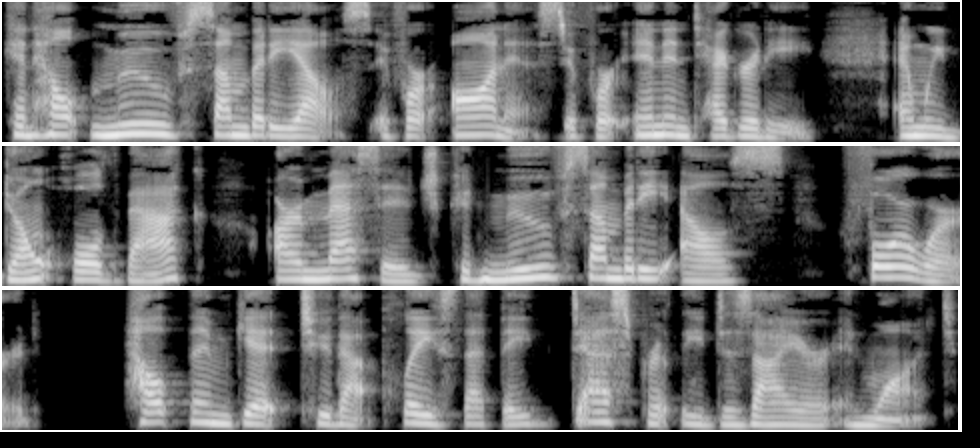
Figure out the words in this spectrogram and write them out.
can help move somebody else. If we're honest, if we're in integrity and we don't hold back, our message could move somebody else forward, help them get to that place that they desperately desire and want.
